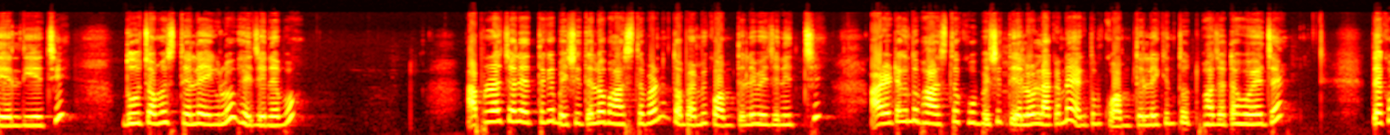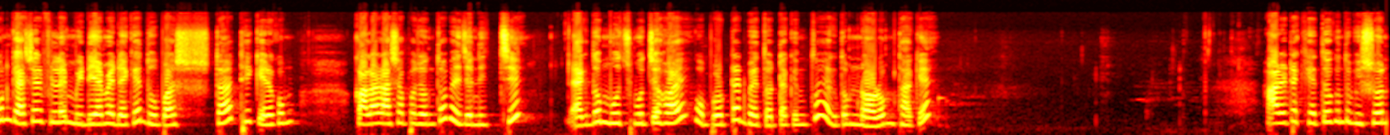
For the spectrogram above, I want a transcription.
তেল দিয়েছি। দু চামচ তেলে এগুলো ভেজে নেব। আপনারা চাইলে এর থেকে বেশি তেলও ভাজতে পারেন, তবে আমি কম তেলে ভেজে নিচ্ছি। আর এটা কিন্তু ভাজতে খুব বেশি তেলও লাগে না, একদম কম তেলেই কিন্তু ভাজাটা হয়ে যায়। দেখুন, গ্যাসের ফ্লেম মিডিয়ামে রেখে দুপাশটা ঠিক এরকম কালার আসা পর্যন্ত ভেজে নিচ্ছি। একদম মুচমুচে হয় ওপরটার ভেতরটা কিন্তু একদম নরম থাকে। আর এটা খেতেও কিন্তু ভীষণ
